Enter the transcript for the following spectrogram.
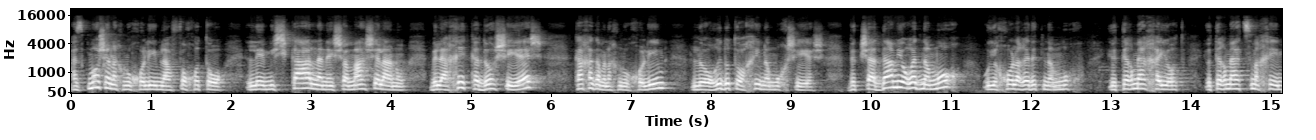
אז כמו שאנחנו יכולים להפוך אותו למשקל לנשמה שלנו ולהכי קדוש שיש, ככה גם אנחנו יכולים להוריד אותו הכי נמוך שיש. וכשאדם יורד נמוך, הוא יכול לרדת נמוך יותר מהחיות, יותר מהצמחים,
